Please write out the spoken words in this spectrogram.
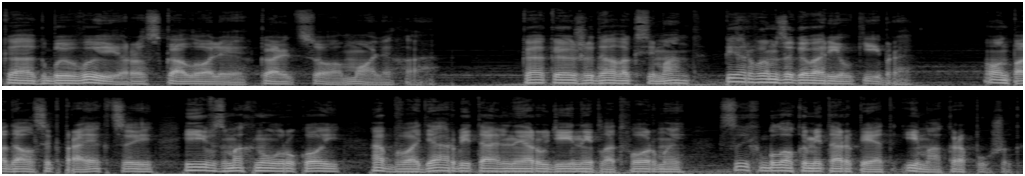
как бы вы раскололи кольцо Молеха». Как и ожидал Оксимант, первым заговорил Кибра. Он подался к проекции и взмахнул рукой, обводя орбитальные орудийные платформы с их блоками торпед и макропушек.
